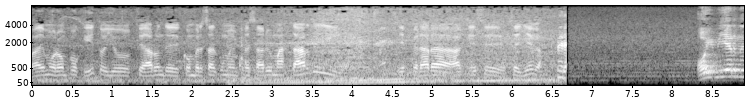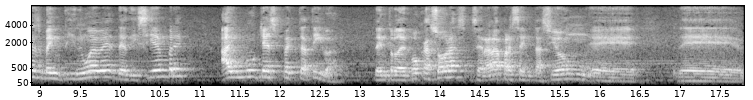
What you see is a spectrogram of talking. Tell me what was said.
va a demorar un poquito. Ellos quedaron de conversar con mi empresario más tarde y, y esperar a, a, que se, se llega. Hoy viernes 29 de diciembre hay mucha expectativa. Dentro de pocas horas será la presentación eh, de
